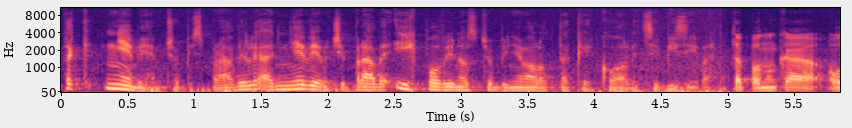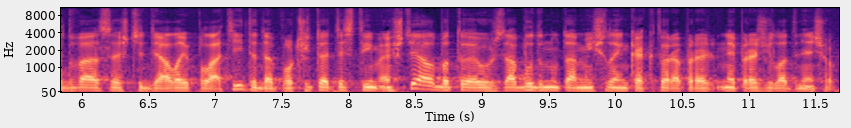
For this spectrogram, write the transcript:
tak neviem, čo by spravili a neviem, či práve ich povinnosťou by nemalo k takej koalícii vyzývať. Tá ponuka od vás ešte ďalej platí, teda počítate s tým ešte, alebo to je už zabudnutá myšlienka, ktorá pre, neprežila dnešok?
